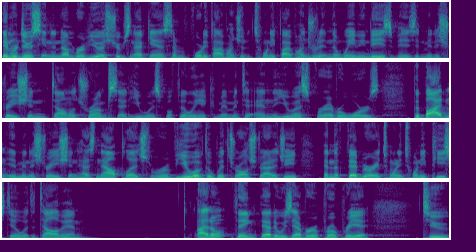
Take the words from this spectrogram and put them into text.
In reducing the number of U.S. troops in Afghanistan from 4,500 to 2,500 in the waning days of his administration, Donald Trump said he was fulfilling a commitment to end the U.S. forever wars. The Biden administration has now pledged a review of the withdrawal strategy and the February 2020 peace deal with the Taliban. I don't think that it was ever appropriate to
